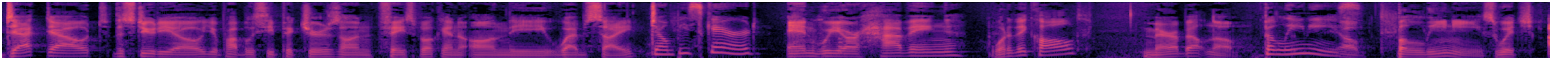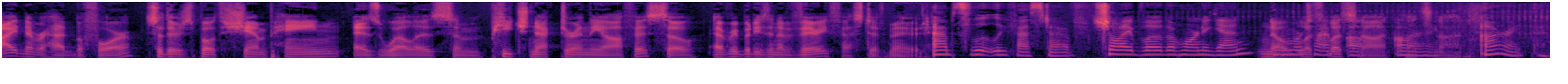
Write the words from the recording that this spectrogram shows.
decked out the studio. You'll probably see pictures on Facebook and on the website. Don't be scared. And we are having what are they called? Maribel? No. Bellinis. Oh, Bellinis, which I'd never had before. So there's both champagne as well as some peach nectar in the office. So everybody's in a very festive mood. Absolutely festive. Shall I blow the horn again? No, One more let's- time? let's Oh, not. Let's right. not. All right then.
